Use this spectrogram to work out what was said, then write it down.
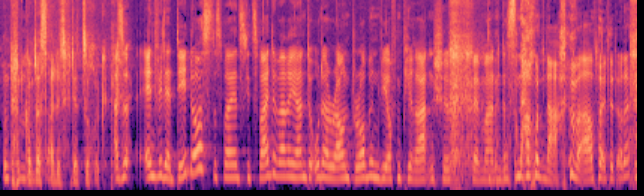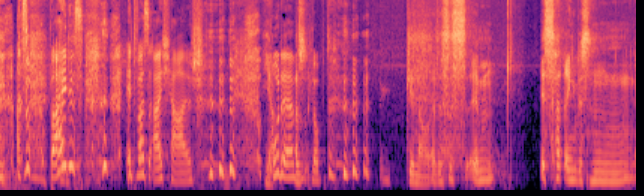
und dann mhm. kommt das alles wieder zurück. Also entweder DDoS, das war jetzt die zweite Variante, oder Round Robin wie auf dem Piratenschiff, wenn man das nach und nach bearbeitet, oder? Also beides etwas archaisch ja, oder also, bekloppt. Genau, das ist, ähm, es hat einen gewissen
